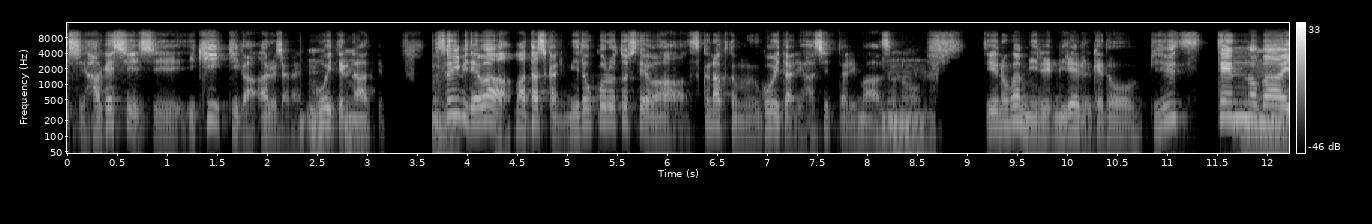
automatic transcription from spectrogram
し、激しいし、生き生きがあるじゃない。うん動いてるなって。うんそういう意味では、まあ確かに見どころとしては、少なくとも動いたり走ったり、まあその、うんっていうのが見れ見れるけど、美術展の場合っ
